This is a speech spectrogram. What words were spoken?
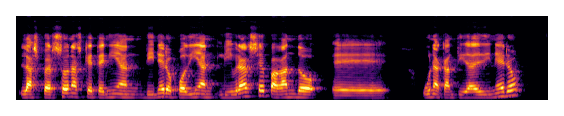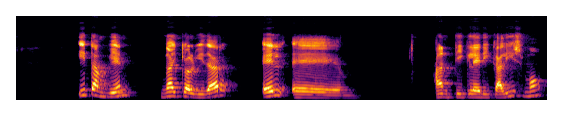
las personas que tenían dinero podían librarse pagando eh, una cantidad de dinero. Y también no hay que olvidar el anticlericalismo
